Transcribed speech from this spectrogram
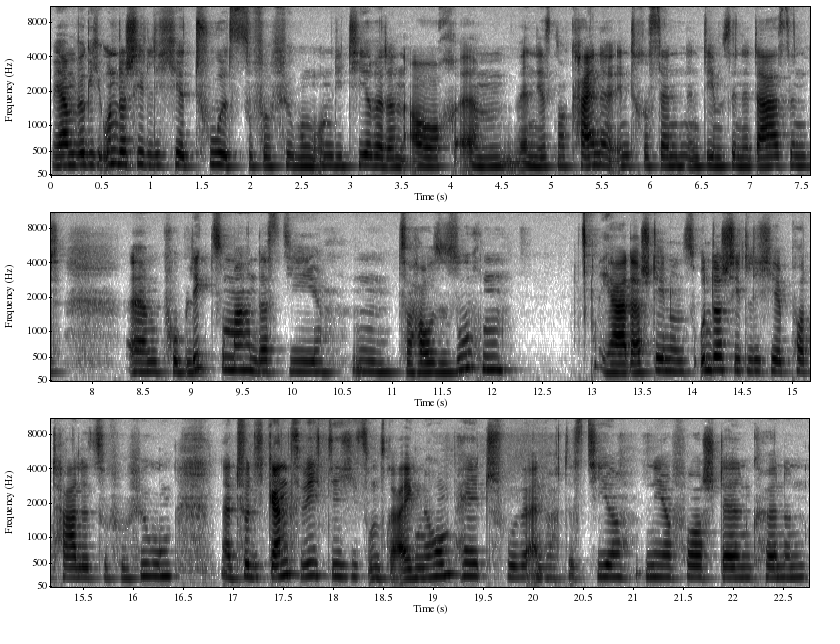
wir haben wirklich unterschiedliche Tools zur Verfügung, um die Tiere dann auch, ähm, wenn jetzt noch keine Interessenten in dem Sinne da sind, ähm, publik zu machen, dass die mh, hm, zu Hause suchen. Ja, da stehen uns unterschiedliche Portale zur Verfügung. Natürlich ganz wichtig ist unsere eigene Homepage, wo wir einfach das Tier näher vorstellen können.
